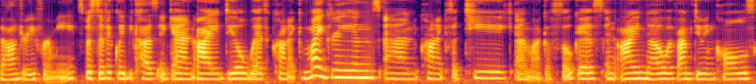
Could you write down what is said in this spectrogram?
boundary for me, specifically because, again, I deal with chronic migraines and chronic fatigue and lack of focus. And I know if I'm doing calls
